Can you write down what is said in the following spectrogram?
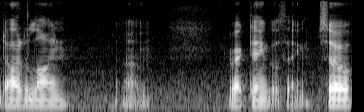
dotted line um, rectangle thing. So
